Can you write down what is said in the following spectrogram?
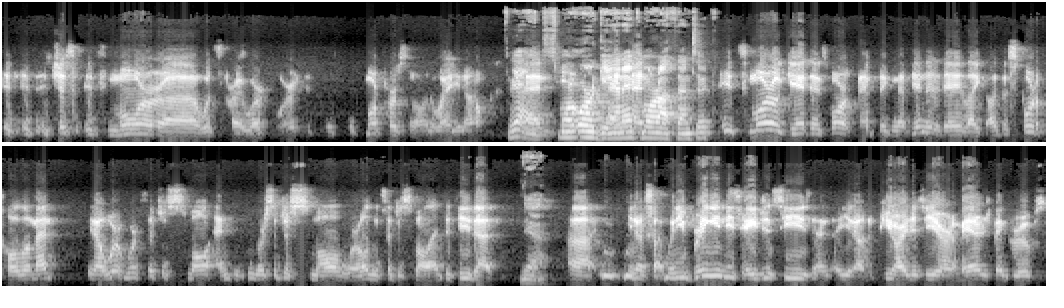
it, it, it's just it's more uh, what's the right word for it? It's, it's, more personal in a way, you know. Yeah, and, it's more organic, and, and more authentic. It's more organic. It's more authentic. And at the end of the day, like uh, the sport of polo, man, you know, we're, we're such a small entity. We're such a small world and such a small entity that yeah, uh, you know, so when you bring in these agencies and you know the PR agency or the management groups,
